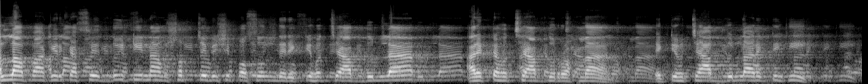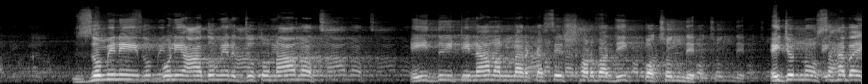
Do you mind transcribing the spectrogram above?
আল্লাহ পাকের কাছে দুইটি নাম সবচেয়ে বেশি পছন্দের, একটি হচ্ছে আব্দুল্লাহ আর একটা হচ্ছে আব্দুর রহমান। একটি হচ্ছে আব্দুল্লাহ আর একটি কি? জমিনে বনি আদমের যত নাম আছে, এই দুইটি নাম আল্লাহর কাছে সর্বাধিক পছন্দের। এই জন্য সাহাবাই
